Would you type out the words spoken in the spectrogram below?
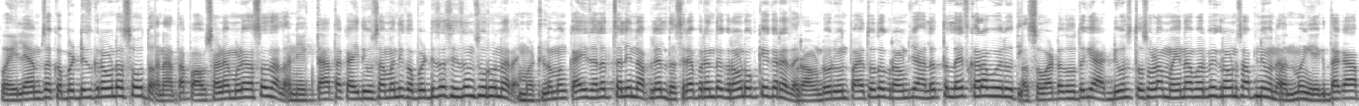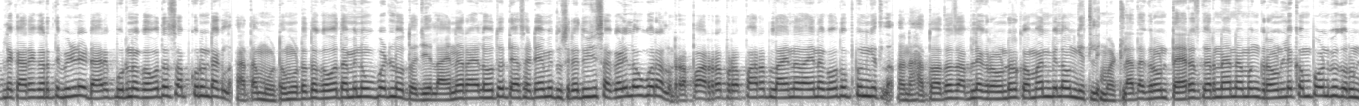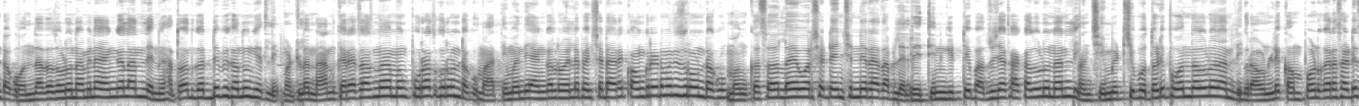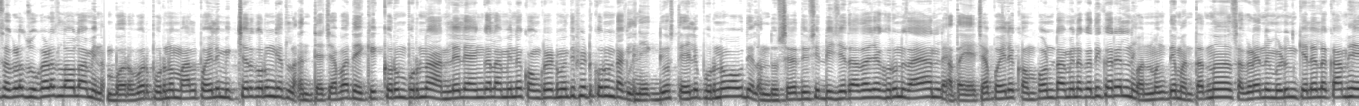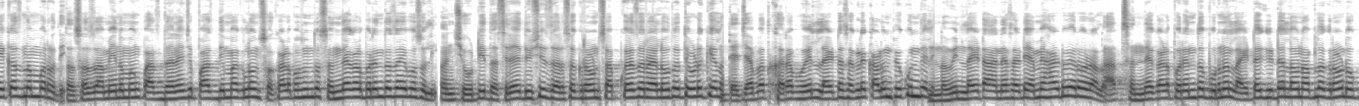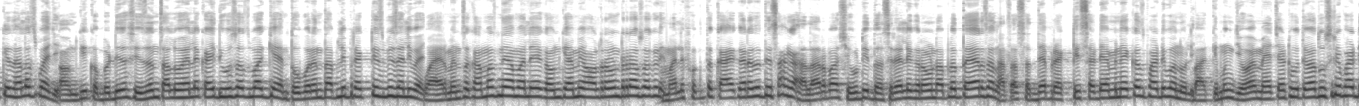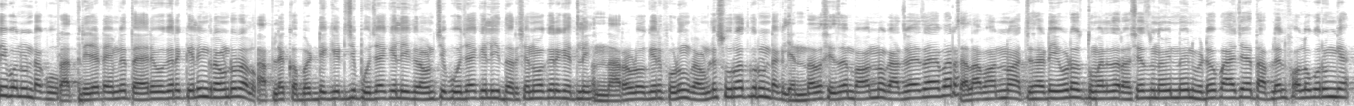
पहिले आमचं कबड्डीच ग्राउंड असं होतं. आणि आता पावसाळ्यामुळे असं झालं. आणि एकदा आता काही दिवसामध्ये कबड्डीचं सीझन सुरू होणार आहे. म्हटलं मग काही झालं चालेल आपल्याला दसऱ्यापर्यंत ग्राउंड ओके करायचं ग्राउंडवर येऊन पाहतो तर ग्राउंडची हालत तर लयच खराब होईल होती. असं वाटत होतं की आठ दिवस तो सोडा महिनाभर बी ग्राउंड साफ नाही होणार. मग एकदा का आपले कार्यकर्ते भिडले डायरेक्ट पूर्ण गवतच साफ करून टाकलं. आता मोठं मोठं तर गवत आम्ही उपटलं होतं. जे लाईनं राहिलं होतं त्यासाठी आम्ही दुसऱ्या दिवशी सकाळी लवकर आलो. रपा रप रपा रप लाईनं लाईनं गवत उपटून घेतलं. आणि हातोहातच आपल्या ग्राउंडवर कमान बी लावून घेतली. म्हटलं आता ग्राउंड तयारच करणार ना मग ग्राउंडले कंपाऊंड बी करून टाकू. अंदाजा जोडून आम्ही ना अँगल आणले. हातोहात हातवात गड्डे बी खांदून घेतले. म्हटलं नान करायचाच ना मग पुराच करून टाकू. मातीमध्ये अँगल रोयल्यापेक्षा डायरेक्ट कॉन्क्रीट मध्येच रोवून टाकू. मग कसं लय वर्ष टेन्शन नाही राहत आपल्याला. रेतीन गिट्टी बाजूच्या काका जोडून आणली आणि सिमेंटची पोतळी पोहंदा जोडून आणली ग्राउंडले कंपाऊंड करायसाठी सगळं जुगाडच लावलं आम्ही ना. बरोबर पूर्ण माल पहिले मिक्सर करून घेतला. आणि त्याच्या बाद एक एक करून पूर्ण आणलेले अँगल आम्ही ना कॉन्क्रीटमध्ये फिट करून टाकले. आणि एक दिवस त्याला पूर्ण वाहू दिला. आणि दुसऱ्या दिवशी डीजे दादाच्या घरून जाय आणले आता याच्या पहिले कंपाऊंड आम्ही ना कधी करेल नाही. पण मग ते म्हणतात ना सगळ्यांनी मिळून केलेलं काम हे एकच नंबर होते. तसंच आम्ही ना मग पाच धान्याचे पाच दिमाग लावून सकाळपासून तर संध्याकाळपर्यंत जाई बसवली. आणि शेवटी दसऱ्या दिवशी जरसं ग्राउंड साफ करायचं राहिलं होतं तेवढं केलं. त्याच्या बाद खराब होईल लाइट सगळे काढून फेकून दिले. नवीन लाइट आणण्यासाठी आम्ही हार्डवेअरवर आलो. आज संध्याकाळपर्यंत पूर्ण लाइट गिट लावून आपलं ग्राउंड ओके झालंच पाहिजे. कारण की कबड्डीचा सीझन चालू व्हायला काही दिवसच बाकी आहे. तोपर्यंत आपली प्रॅक्टिस बी झाली पाहिजे. वायरमॅनचं कामच नाही आम्हाला कारण की आम्ही ऑलराऊंडर आहोत सगळे. आम्हाला फक्त काय करायचं ते सांगा. हलारबा शेवटी दसऱ्याला ग्राउंड आपलं तयार झालं. आता सध्या प्रॅक्टिससाठी आम्ही एकच फाटी बनवली. बाकी मग जेव्हा मॅच आठवू तेव्हा दुसरी फाटी बनवून टाकू. रात्रीच्या टाइमला तयारी वगैरे केली ग्राउंडवर आलो. आपल्या कबड्डी किटची पूजा केली ग्राउंडची पूजा केली दर्शन वगैरे घेतले. नारळ वगैरे फोडून ग्राउंडला सुरुवात करून टाकली. यंदाचा सीझन भावांनो गाजवायचा आहे बरं. चला भावांनो आजच्यासाठी एवढंच. तुम्हाला जर असेच नवीन नवीन व्हिडिओ पाहिजे आहेत आपल्याला फॉलो करून घ्या.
